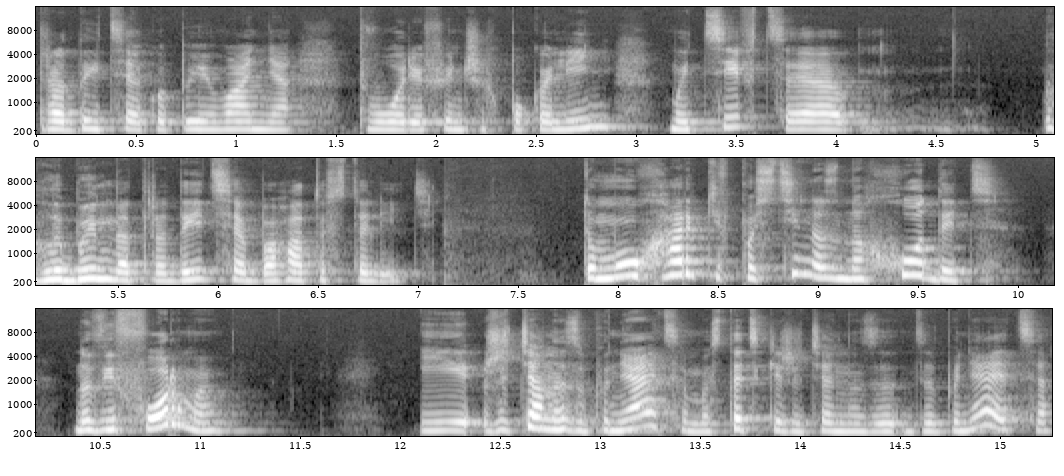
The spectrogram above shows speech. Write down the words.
традиція копіювання творів інших поколінь митців це глибинна традиція багато століть. Тому Харків постійно знаходить нові форми, і життя не зупиняється, мистецьке життя не зупиняється,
